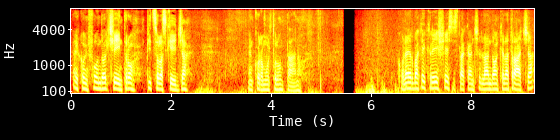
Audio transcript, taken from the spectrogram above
Ecco in fondo al centro Pizzola scheggia. È ancora molto lontano. Con l'erba che cresce si sta cancellando anche la traccia.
